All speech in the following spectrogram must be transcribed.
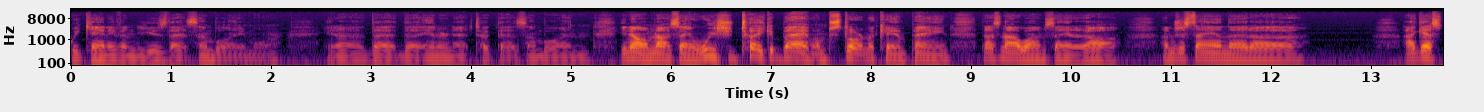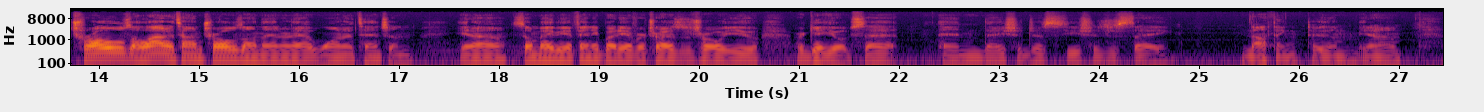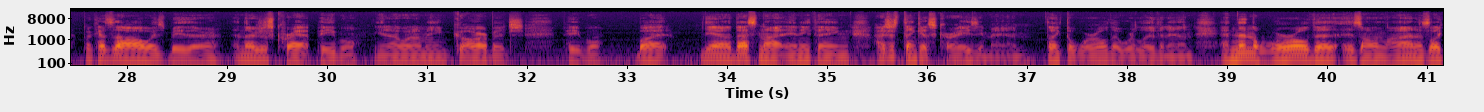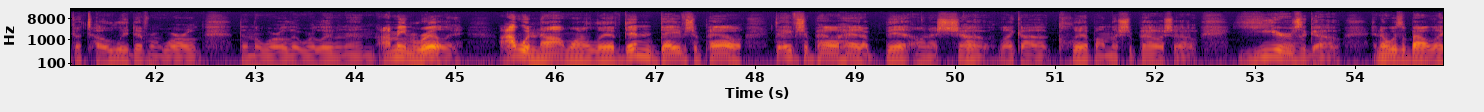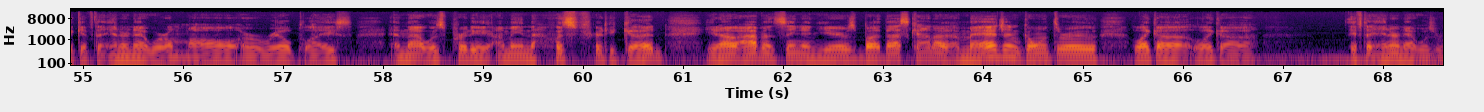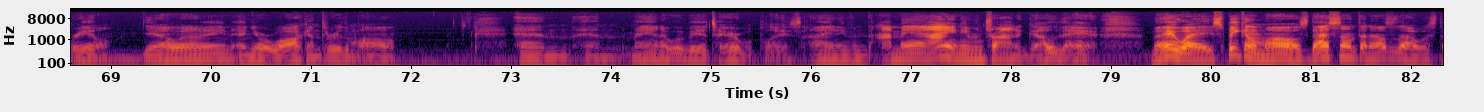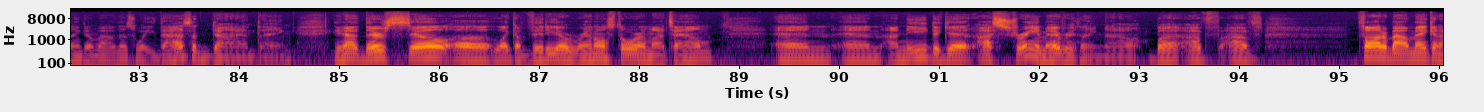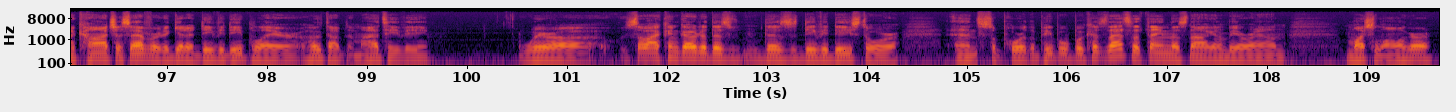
we can't even use that symbol anymore. You know, that the internet took that symbol and you know, I'm not saying we should take it back. I'm starting a campaign. That's not what I'm saying at all. I'm just saying that uh I guess trolls, a lot of time trolls on the internet want attention, you know. So maybe if anybody ever tries to troll you or get you upset, then they should just you should just say nothing to them, you know. Because they'll always be there and they're just crap people, you know what I mean? Garbage people. But you know, that's not anything. I just think it's crazy, man. Like the world that we're living in. And then the world that is online is like a totally different world than the world that we're living in. I mean, really. I would not want to live. Didn't Dave Chappelle? Dave Chappelle had a bit on a show, like a clip on the Chappelle show years ago. And it was about like if the internet were a mall or a real place and that was pretty i mean that was pretty good you know i haven't seen in years but that's kind of imagine going through like a like a if the internet was real you know what i mean and you were walking through the mall and and man it would be a terrible place i ain't even i mean i ain't even trying to go there but anyway, speaking of malls, that's something else that I was thinking about this week. That's a dying thing. You know, there's still uh, like a video rental store in my town, and and I need to get. I stream everything now, but I've I've thought about making a conscious effort to get a DVD player hooked up to my TV, where uh, so I can go to this this DVD store and support the people because that's the thing that's not going to be around much longer.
